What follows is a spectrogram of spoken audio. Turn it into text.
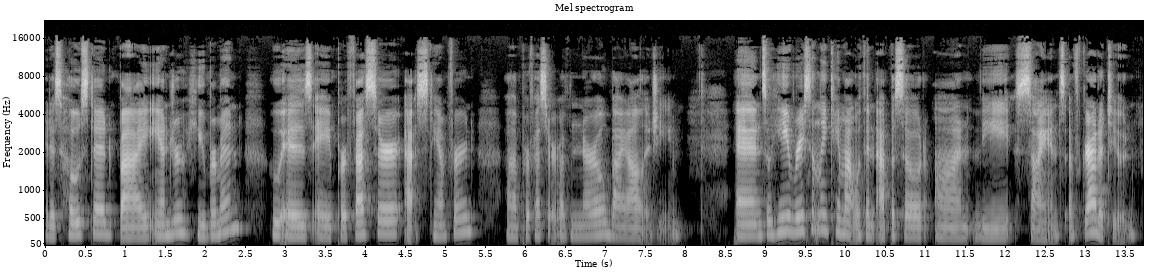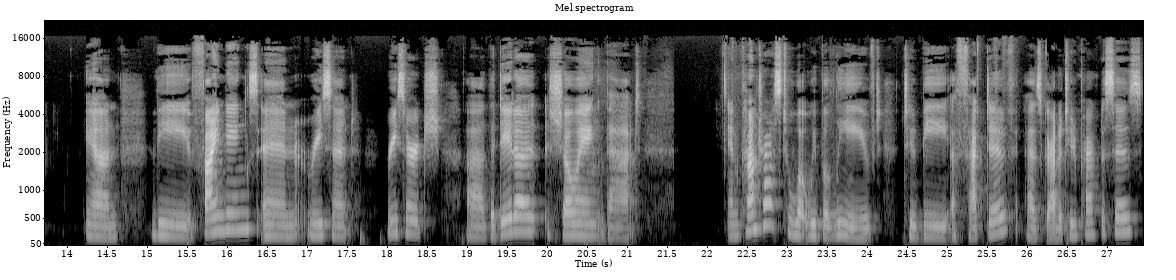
It is hosted by Andrew Huberman, who is a professor at Stanford, a professor of neurobiology. And so he recently came out with an episode on the science of gratitude. And the findings in recent research, uh, the data showing that in contrast to what we believed to be effective as gratitude practices,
